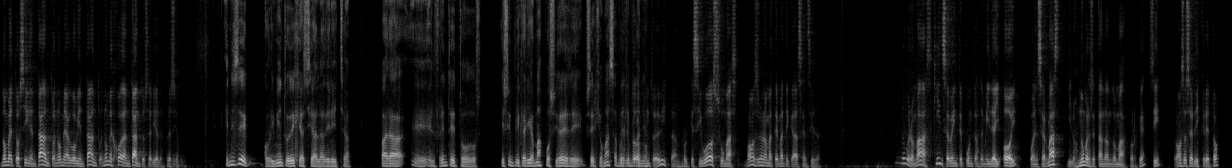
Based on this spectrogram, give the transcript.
no me tosiguen tanto, no me agobien tanto, no me jodan tanto, sería la expresión. En ese corrimiento de eje hacia la derecha, para eh, el frente de todos, eso implicaría más posibilidades de Sergio Massa, por Desde ejemplo. Desde todo punto de vista, porque si vos sumas, vamos a hacer una matemática sencilla, número más, 15, 20 puntos de mi ley hoy, pueden ser más, y los números están dando más, Jorge, ¿sí? Pero vamos a ser discretos.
